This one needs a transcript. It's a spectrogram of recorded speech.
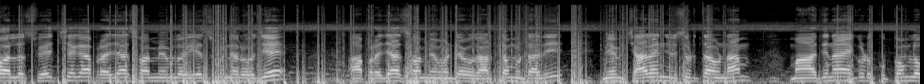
వాళ్ళు స్వేచ్ఛగా ప్రజాస్వామ్యంలో వేసుకున్న రోజే ఆ ప్రజాస్వామ్యం అంటే ఒక అర్థం ఉంటుంది. మేము ఛాలెంజ్ విసురుతూ ఉన్నాం. మా అధినాయకుడు కుప్పంలో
